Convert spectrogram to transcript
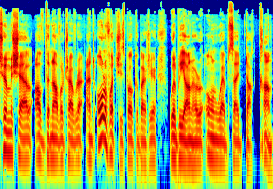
to Michelle of the Novel Traveller. And all of what she spoke about here will be on her own website.com.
